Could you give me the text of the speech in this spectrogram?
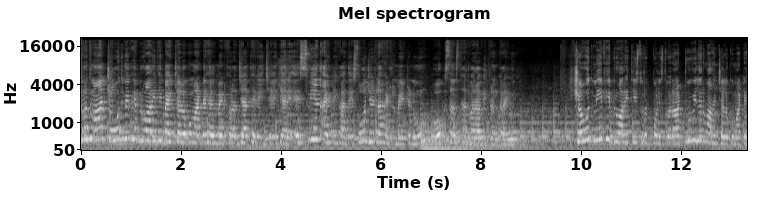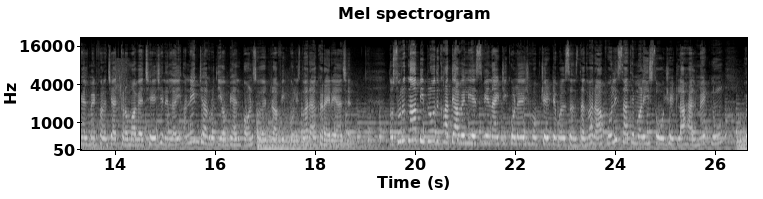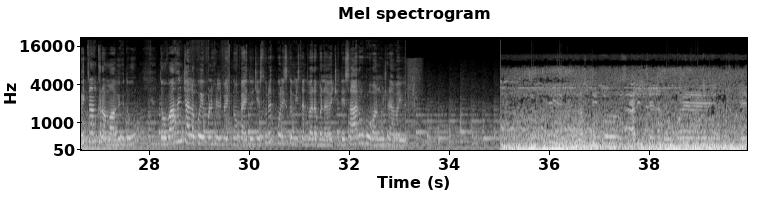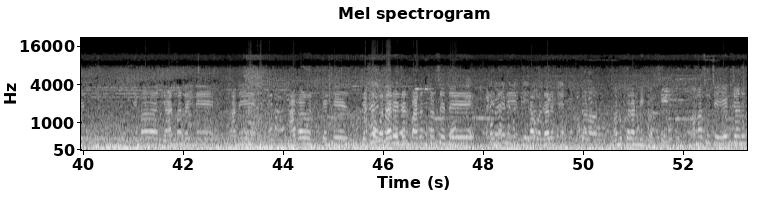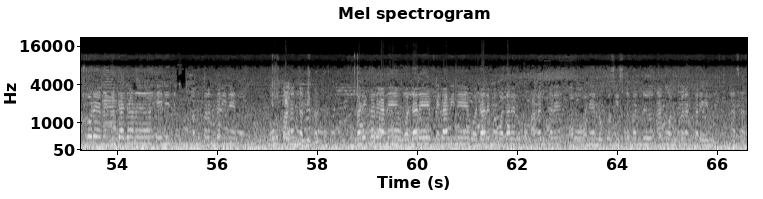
સુરતમાં ચૌદમી ફેબ્રુઆરીથી બાઇક ચાલકો માટે હેલ્મેટ ફરજિયાત થઈ રહી છે. ત્યારે એસવીએન આઈટી ખાતે સો જેટલા હેલ્મેટનું હોપ સંસ્થા દ્વારા વિતરણ કરાયું હતું. ચૌદમી ફેબ્રુઆરીથી સુરત પોલીસ દ્વારા ટુ વ્હીલર વાહન ચાલકો માટે હેલ્મેટ ફરજિયાત કરવામાં આવ્યા છે, જેને લઈ અનેક જાગૃતિ અભિયાન પણ સુરત ટ્રાફિક પોલીસ દ્વારા કરાઈ રહ્યા છે. તો સુરતના પીપલોદ ખાતે આવેલી SVN IT college hope charitable સંસ્થા દ્વારા પોલીસ સાથે મળી સો જેટલા હેલ્મેટનું વિતરણ કરવામાં આવ્યું હતું. તો વાહન ચાલકોએ પણ હેલ્મેટનો કાયદો જે સુરત પોલીસ કમિશનર દ્વારા બનાવ્યો છે તે સારું હોવાનું જણાવાયું હતું. ધ્યાનમાં લઈને આગળ કેમ કે જેટલા વધારે જણ પાલન કરશે તે એનાથી બીજા વધારે જણ અનુકરણ બી કરશે. આમાં શું છે એક જણ છોડે અને બીજા જણ એની જ અનુકરણ કરીને એનું પાલન નથી કરતા. ખરેખર આને વધારે ફેલાવીને વધારેમાં વધારે લોકો પાલન કરે અને લોકો શિસ્તબંધ આનું અનુકરણ કરે એની આશા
